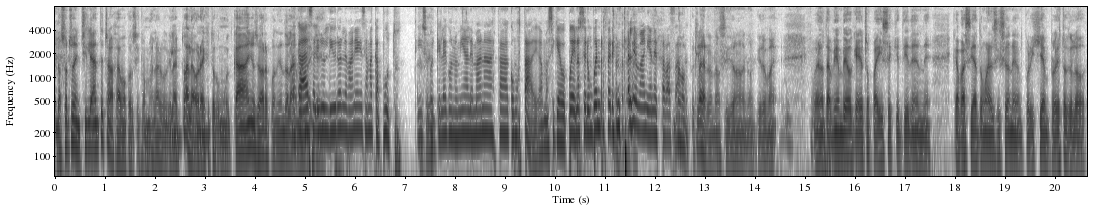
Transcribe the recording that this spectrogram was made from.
Nosotros en Chile antes trabajábamos con ciclos más largos que el actual. Ahora es que esto como cada año se va respondiendo a la Acaba de salir un libro en Alemania que se llama Caput que ¿Ah, dice por qué la economía alemana está como está, digamos. Así que puede no ser un buen referente Alemania en esta pasada. No, claro, no, si yo no, quiero más. Bueno, también veo que hay otros países que tienen eh, capacidad de tomar decisiones, por ejemplo, esto que lo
